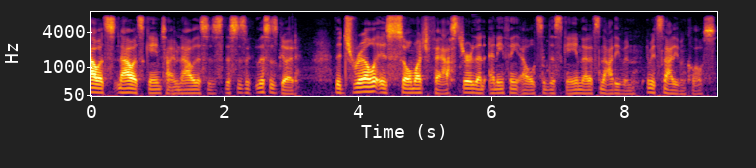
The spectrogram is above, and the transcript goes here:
Now it's now it's game time. Now this is this is this is good. The drill is so much faster than anything else in this game that it's not even I mean, it's not even close.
